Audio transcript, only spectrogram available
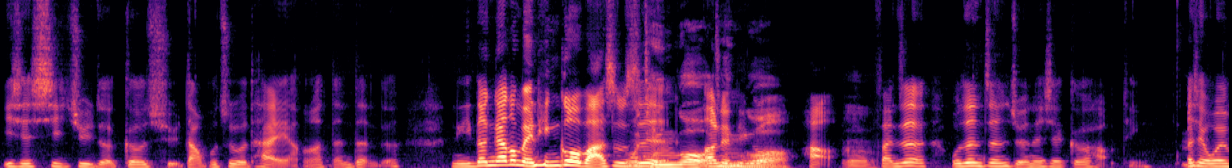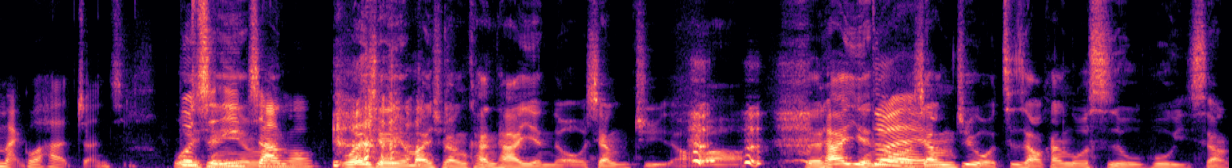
一些戏剧的歌曲《挡不住的太阳》啊等等的，你应该都没听过吧？是不是？我听过哦，你听过好，嗯反正我认真觉得那些歌好听，而且我也买过他的专辑，不止一张哦。我以前也蛮喜欢看他演的偶像剧的，好不好？对他演的偶像剧，我至少看过四五部以上。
